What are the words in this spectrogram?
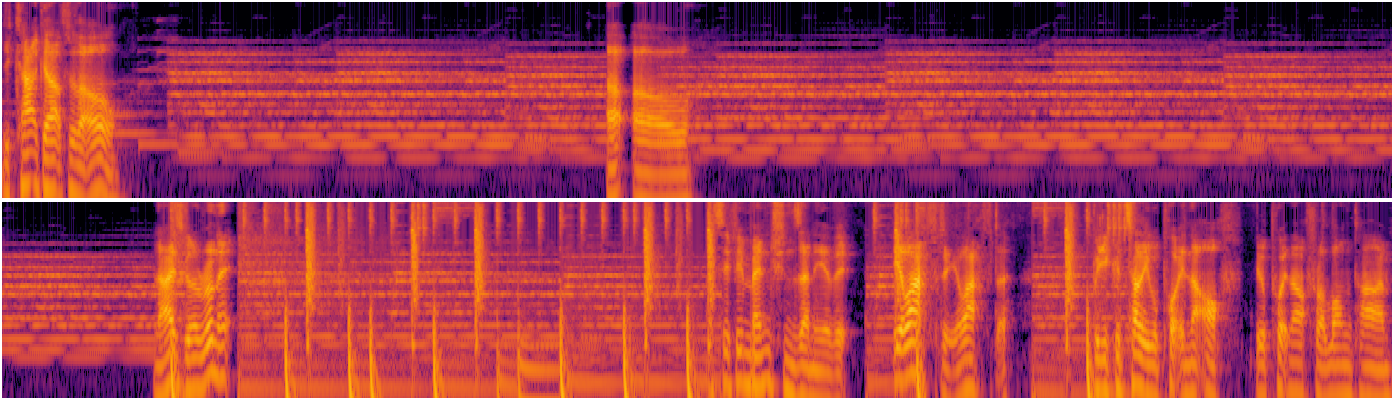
You can't get out through that hole. Uh Now he's gonna run it. Let's see if he mentions any of it. He'll to, he'll to. But you could tell he was putting that off. He was putting that off for a long time.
